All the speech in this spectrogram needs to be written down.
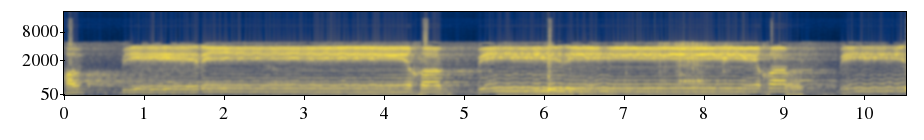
خبيري خبيري خبيري.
